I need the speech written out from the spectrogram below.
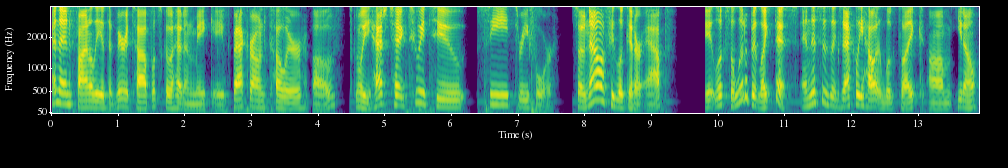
And then finally at the very top, let's go ahead and make a background color of, it's going to be hashtag 282C34. So now if you look at our app, it looks a little bit like this. And this is exactly how it looked like, um, you know,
